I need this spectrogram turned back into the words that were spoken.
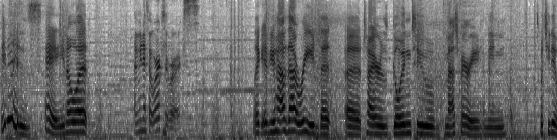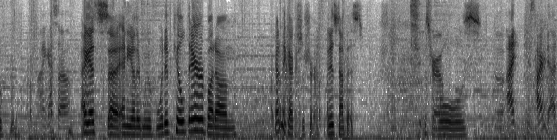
It is. Hey, you know what? I mean, if it works, it works. Like, if you have that read that uh, Tire is going to mash parry, I mean, it's what you do. I guess so. I guess uh, any other move would have killed there, but um, gotta make extra sure. It is Tempest. This True. rolls. Uh, I he's tired, Dad.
